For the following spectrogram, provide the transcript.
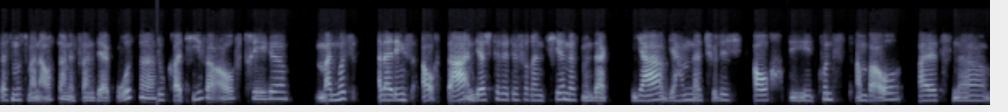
Das muss man auch sagen. Es waren sehr große, lukrative Aufträge. Man muss allerdings auch da an der Stelle differenzieren, dass man sagt, ja, wir haben natürlich auch die Kunst am Bau als eine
